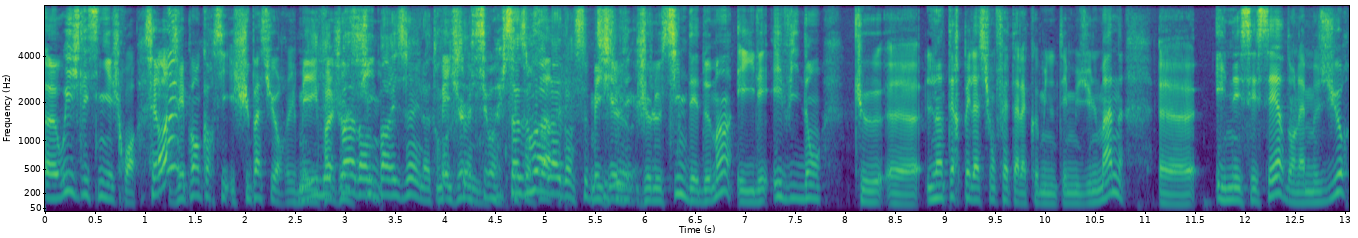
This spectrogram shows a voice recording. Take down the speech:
euh, oui, je l'ai signé, je crois. C'est vrai Je l'ai pas encore signé. Je suis pas sûr. Mais, Mais il n'est je pas le dans signe. le Parisien, il a trop Mais je, ouais, Ça se voit là dans ses Mais je le signe dès demain et il est évident que euh, l'interpellation faite à la communauté musulmane euh, est nécessaire dans la mesure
